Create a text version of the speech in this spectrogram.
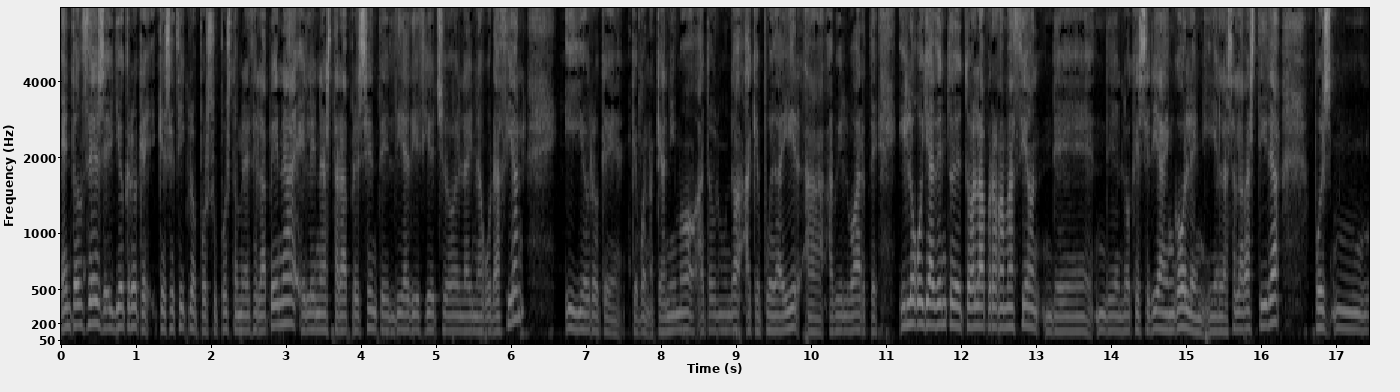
Entonces, eh, yo creo que, ese ciclo, por supuesto, merece la pena. Elena estará presente el día 18 en la inauguración y yo creo que, bueno que animo a todo el mundo a que pueda ir a, a Arte. Y luego ya dentro de toda la programación de, lo que sería en Golem y en la Sala Bastida pues mm,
